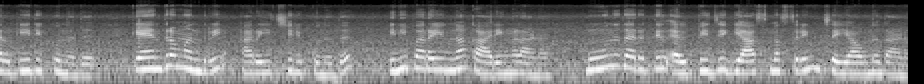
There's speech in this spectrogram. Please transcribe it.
നൽകിയിരിക്കുന്നത് കേന്ദ്രമന്ത്രി അറിയിച്ചിരിക്കുന്നത് ഇനി പറയുന്ന കാര്യങ്ങളാണ്. മൂന്ന് തരത്തിൽ L P G gas mustering ചെയ്യാവുന്നതാണ്.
